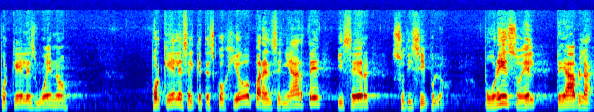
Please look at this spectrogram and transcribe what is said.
Porque Él es bueno, porque Él es el que te escogió para enseñarte y ser su discípulo. Por eso Él te habla.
